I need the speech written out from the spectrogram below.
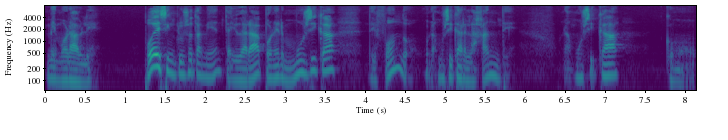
memorable. Puedes incluso también, te ayudará a poner música de fondo, una música relajante, una música como,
